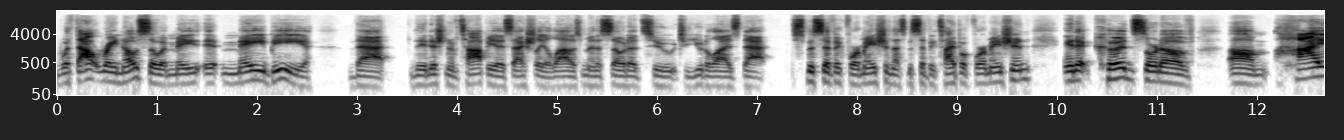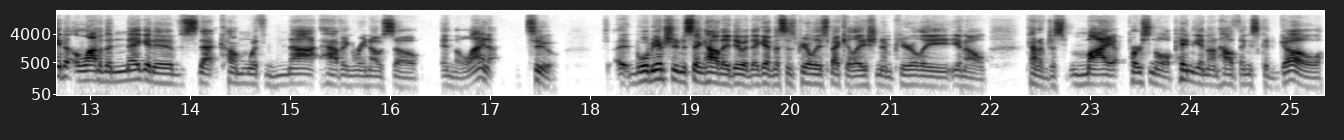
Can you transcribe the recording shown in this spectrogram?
without Reynoso, it may it may be that the addition of Tapias actually allows Minnesota to to utilize that specific formation, that specific type of formation, and it could sort of um, hide a lot of the negatives that come with not having Reynoso in the lineup too. It will be interesting to see how they do it. Again, this is purely speculation and purely, you know, kind of just my personal opinion on how things could go.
